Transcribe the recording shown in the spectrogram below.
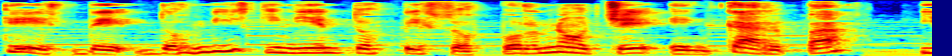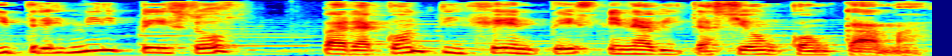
que es de 2.500 pesos por noche en carpa y 3.000 pesos para contingentes en habitación con cama.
